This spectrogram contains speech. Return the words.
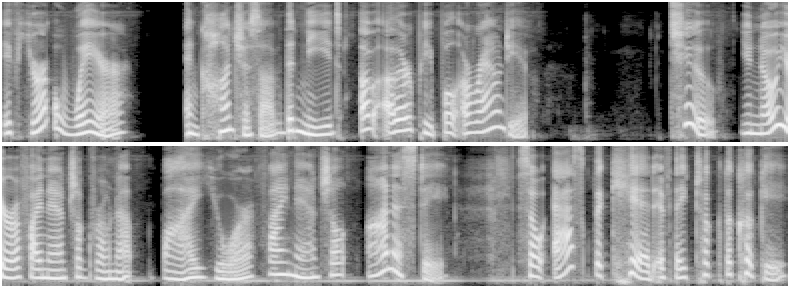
If you're aware and conscious of the needs of other people around you. Two, you know you're a financial grown up by your financial honesty. So ask the kid if they took the cookie.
